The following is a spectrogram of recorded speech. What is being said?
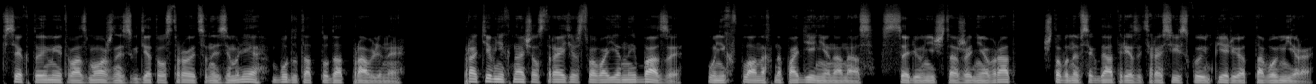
Все, кто имеет возможность где-то устроиться на земле, будут оттуда отправлены. Противник начал строительство военной базы. У них в планах нападение на нас с целью уничтожения врат, чтобы навсегда отрезать Российскую империю от того мира.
